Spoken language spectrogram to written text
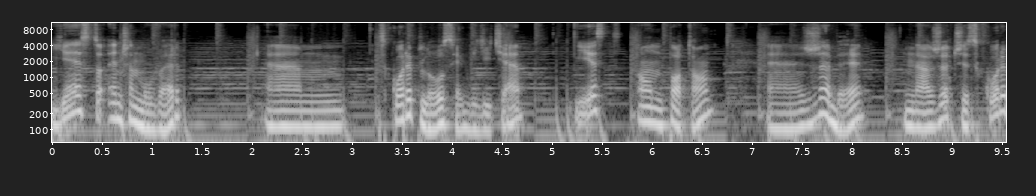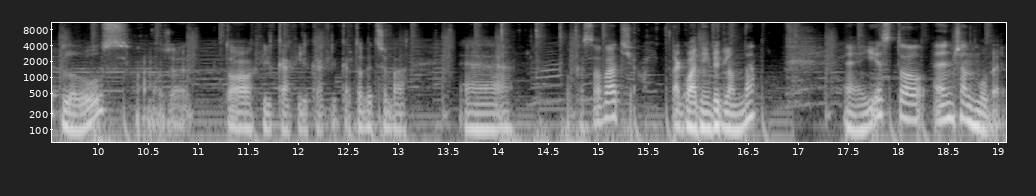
Jest to Enchant Mover. Em, Square Plus, jak widzicie, jest on po to, e, żeby na rzeczy Square Plus, a może to chwilka, chwilka, chwilka, to by trzeba e, pokasować, o, tak ładniej wygląda. E, jest to Enchant Mover,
